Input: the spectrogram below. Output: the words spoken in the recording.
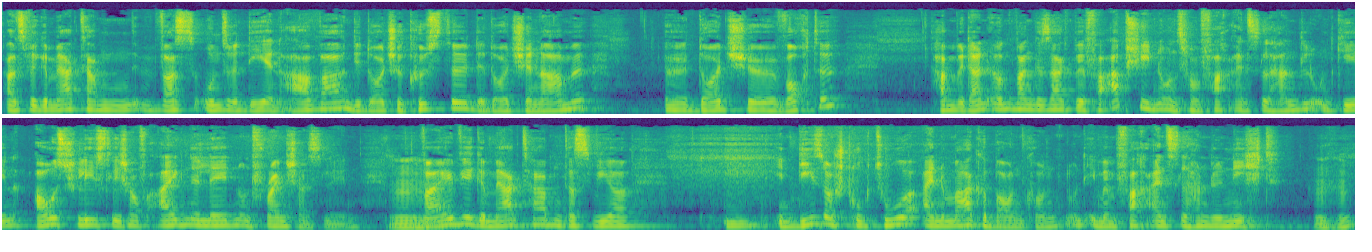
als wir gemerkt haben, was unsere DNA waren, die deutsche Küste, der deutsche Name, äh, deutsche Worte, haben wir dann irgendwann gesagt, wir verabschieden uns vom Facheinzelhandel und gehen ausschließlich auf eigene Läden und Franchise-Läden, mhm. weil wir gemerkt haben, dass wir in dieser Struktur eine Marke bauen konnten und eben im Facheinzelhandel nicht. Mhm.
